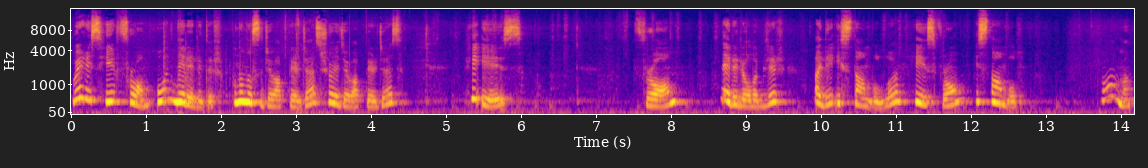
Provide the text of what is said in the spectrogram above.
Where is he from? O nerelidir? Buna nasıl cevap vereceğiz? Şöyle cevap vereceğiz. He is from nereli olabilir? Ali İstanbullu. He is from İstanbul. Tamam mı?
